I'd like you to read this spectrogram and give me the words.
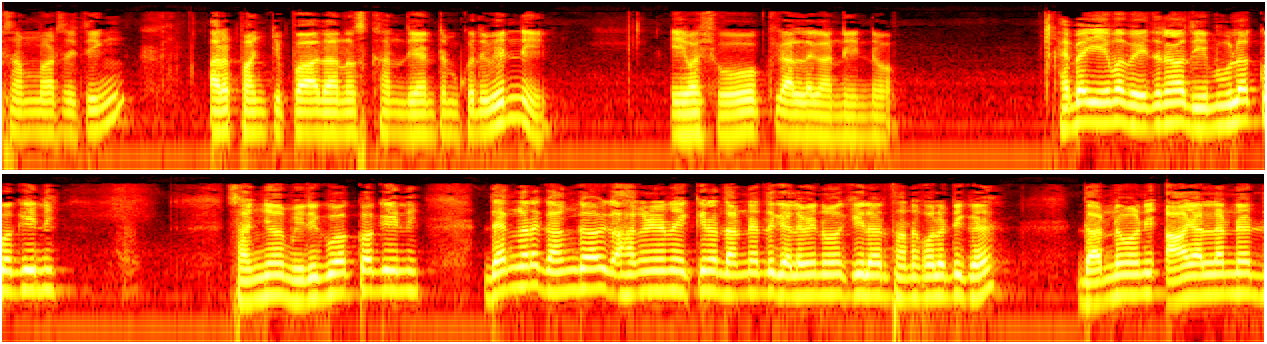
සම්මර්ෂිතින් අර පංච පාදානස්කන්ධයන්ට මොකද වෙන්නේ? ඒවා ෂෝක් අල්ලගන්න ඉන්නවා. හැබැයි ඒවා වේදනාව දීබුලක් වගේනේ. සංඥා මිරිගුවක් වගේනේ. දැන් අර ගංගාවේ ගහගෙන යන එක්කිනා දන්නේ නැද්ද ගැලවෙනවා කියලා තනකොළ ටික දන්නවනේ ආයල්ලන්නේ නැද්ද?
